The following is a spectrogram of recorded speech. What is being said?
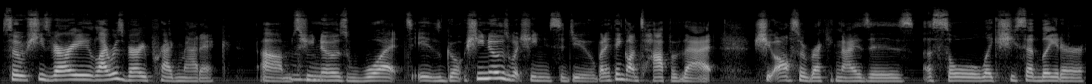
So she's very Lyra's very pragmatic. Um, She knows what is go. She knows what she needs to do. But I think on top of that, she also recognizes a soul. Like she said later,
